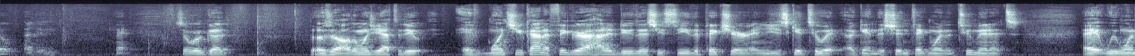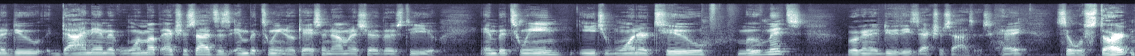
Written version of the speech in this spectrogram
Oh, I didn't. Okay, so we're good. Those are all the ones you have to do if once you kind of figure out how to do this, you see the picture and you just get to it. Again, this shouldn't take more than two minutes. Hey, we want to do dynamic warm-up exercises in between. Okay, so now I'm going to show those to you. in between each one or two movements, we're gonna do these exercises, okay? So we'll start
